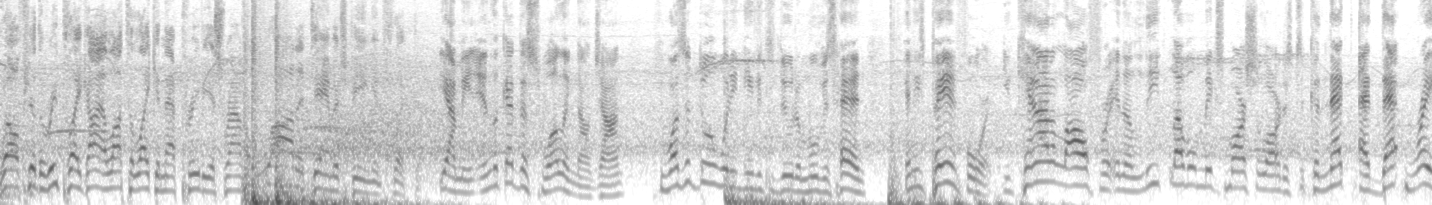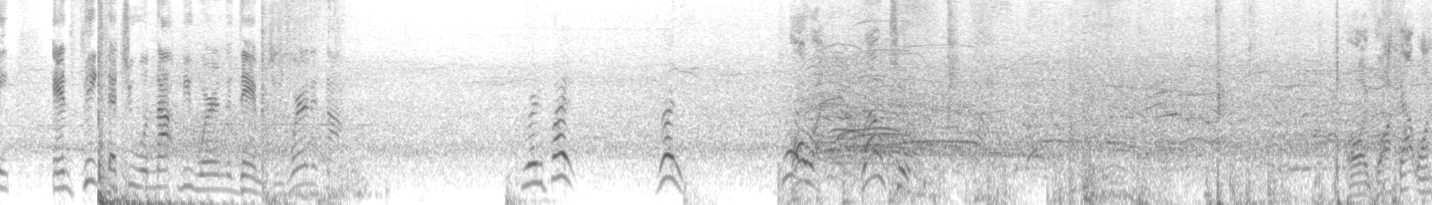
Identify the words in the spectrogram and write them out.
Well, if you're the replay guy, a lot to like in that previous round. A lot of damage being inflicted. Yeah, I mean, and look at the swelling now, Jon. He wasn't doing what he needed to do to move his head, and he's paying for it. You cannot allow for an elite-level mixed martial artist to connect at that rate and think that you will not be wearing the damage. He's wearing it now. You Ready to fight? Ready. All right, round two. Oh, he blocked that one.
